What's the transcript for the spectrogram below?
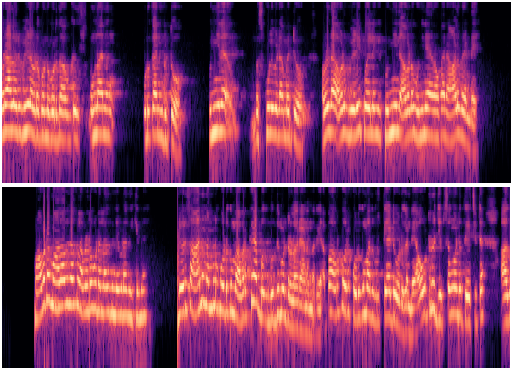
ഒരാൾ ഒരു വീട് അവിടെ കൊണ്ട് കൊടുത്താൽ അവൾക്ക് ഉണ്ണാനും കൊടുക്കാനും കിട്ടുമോ കുഞ്ഞിനെ സ്കൂളിൽ വിടാൻ പറ്റുമോ അവളുടെ അവൾ വെളിയിൽ പോയില്ലെങ്കിൽ കുഞ്ഞിന് അവളുടെ കുഞ്ഞിനെ നോക്കാൻ ആൾ വേണ്ടേ? അവളുടെ മാതാപിതാക്കൾ അവളുടെ കൂടെ അല്ലാതെ പിന്നെ ഇവിടെ നിൽക്കുന്നത് ഒരു സാധനം നമ്മൾ കൊടുക്കുമ്പോൾ അവർക്ക് ബുദ്ധിമുട്ടുള്ളവരാണെന്നറിയാം. അപ്പോൾ അവർക്ക് ഒരു കൊടുക്കുമ്പോൾ അത് വൃത്തിയായിട്ട് കൊടുക്കണ്ടേ? ഔട്ടർ ജിപ്സം കൊണ്ട് തേച്ചിട്ട് അത്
